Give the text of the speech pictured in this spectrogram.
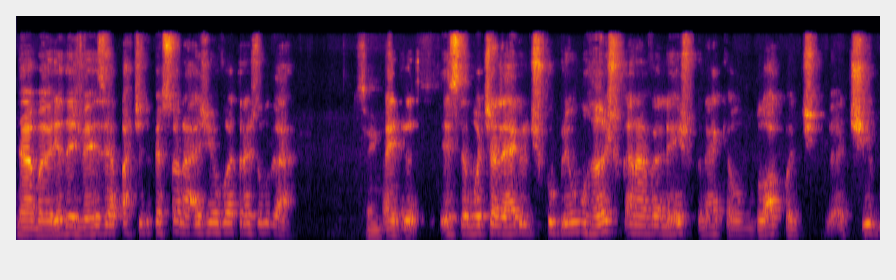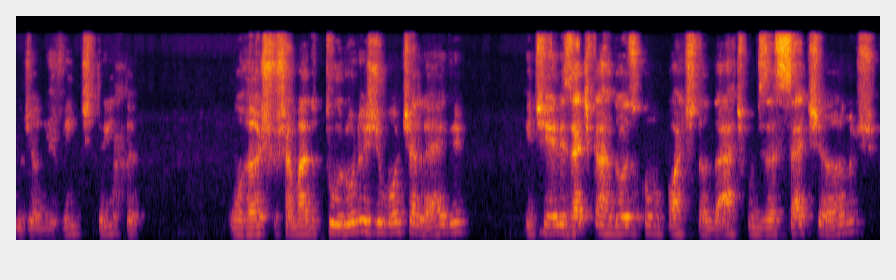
Na né, maioria das vezes é a partir do personagem eu vou atrás do lugar. Sim. Mas esse da Monte Alegre descobriu um rancho carnavalesco, né, que é um bloco antigo de anos 20, 30, um rancho chamado Turunas de Monte Alegre, e tinha Elisete Cardoso como porte-estandarte com 17 anos,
